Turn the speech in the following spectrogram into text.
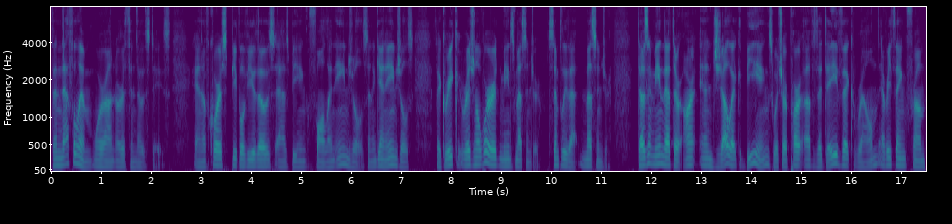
The Nephilim were on earth in those days. And of course, people view those as being fallen angels. And again, angels, the Greek original word means messenger. Simply that, messenger. Doesn't mean that there aren't angelic beings which are part of the Devic realm. Everything from,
